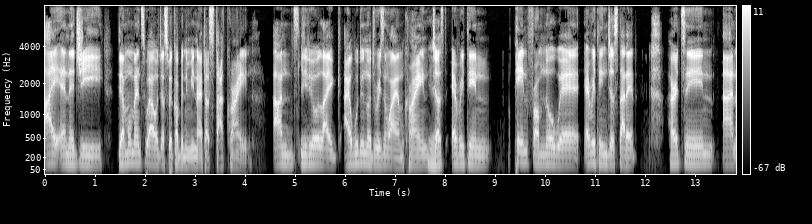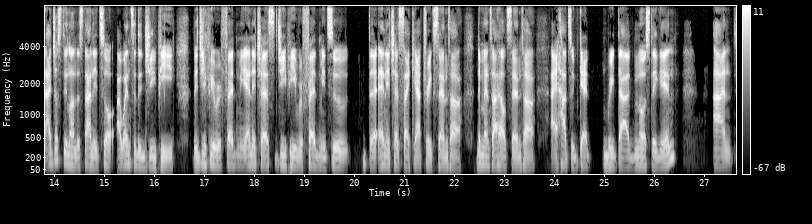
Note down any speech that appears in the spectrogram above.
high energy. There are moments where I would just wake up in the midnight and start crying. And, you know, like I wouldn't know the reason why I'm crying. Yeah. Just everything, pain from nowhere, everything just started hurting. And I just didn't understand it. So I went to the GP. The GP referred me, NHS GP referred me to the NHS Psychiatric Center, the mental health center. I had to get re-diagnosed again. And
